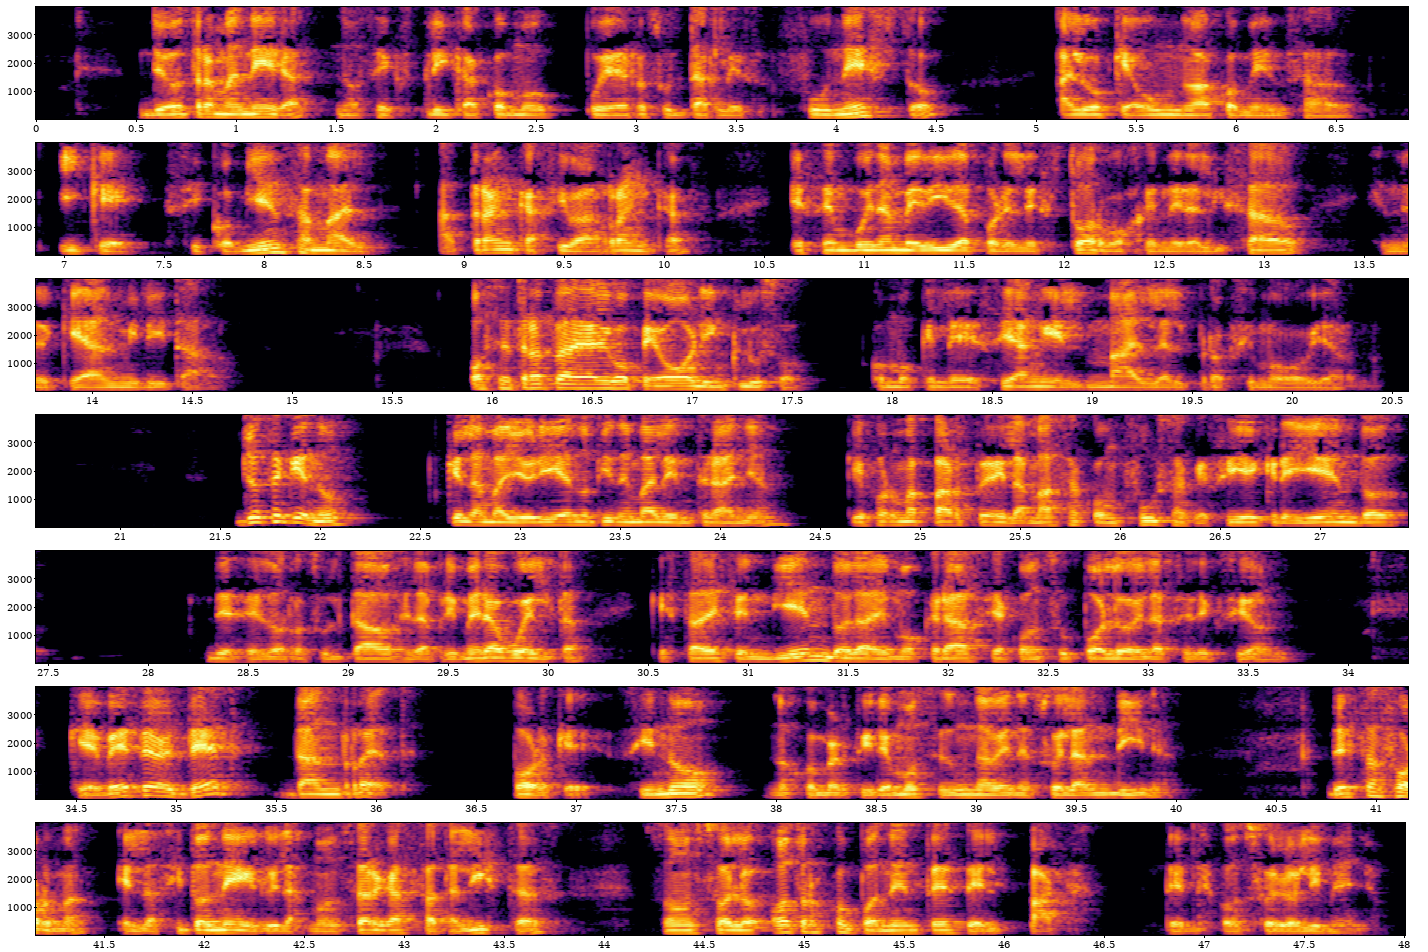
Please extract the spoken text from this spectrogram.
De otra manera, no se explica cómo puede resultarles funesto algo que aún no ha comenzado, y que, si comienza mal, a trancas y barrancas, es en buena medida por el estorbo generalizado en el que han militado. O se trata de algo peor incluso, como que le desean el mal al próximo gobierno. Yo sé que no, que la mayoría no tiene mala entraña, que forma parte de la masa confusa que sigue creyendo desde los resultados de la primera vuelta, que está defendiendo la democracia con su polo de la selección. Que better dead than red, porque si no, nos convertiremos en una Venezuela andina. De esta forma, el lacito negro y las monsergas fatalistas son solo otros componentes del pack del desconsuelo limeño.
